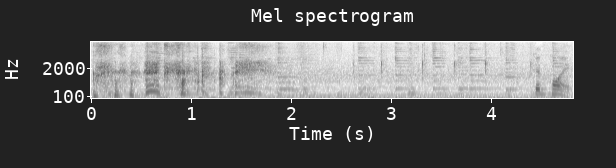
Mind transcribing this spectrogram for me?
Good point.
